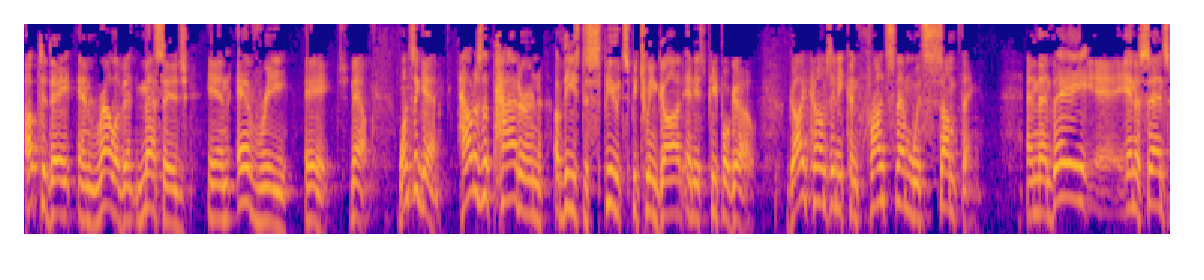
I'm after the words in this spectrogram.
up-to-date and relevant message in every age. Now, once again, how does the pattern of these disputes between God and His people go? God comes and He confronts them with something. And then they, in a sense,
